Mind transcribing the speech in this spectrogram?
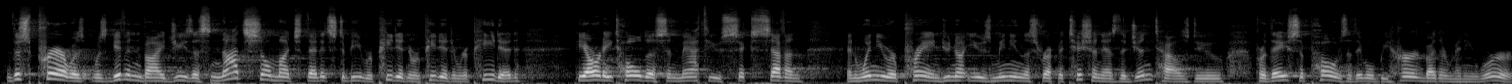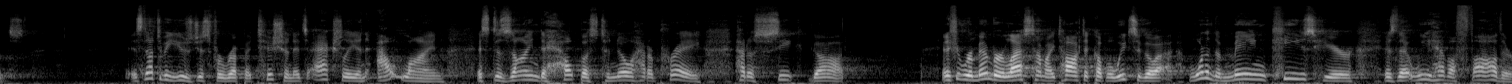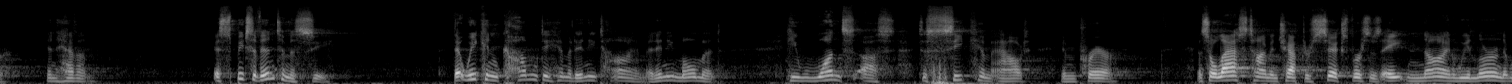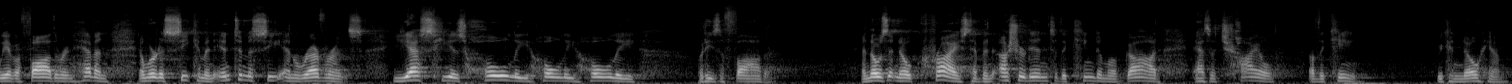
This prayer was, was given by Jesus not so much that it's to be repeated and repeated and repeated. He already told us in Matthew 6 7, and when you are praying, do not use meaningless repetition as the Gentiles do, for they suppose that they will be heard by their many words. It's not to be used just for repetition, it's actually an outline. It's designed to help us to know how to pray, how to seek God. And if you remember last time I talked a couple weeks ago, one of the main keys here is that we have a Father in heaven. It speaks of intimacy, that we can come to Him at any time, at any moment. He wants us to seek Him out in prayer. And so last time in chapter 6, verses 8 and 9, we learned that we have a Father in heaven and we're to seek Him in intimacy and reverence. Yes, He is holy, holy, holy, but He's a Father. And those that know Christ have been ushered into the kingdom of God as a child of the King. We can know him.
